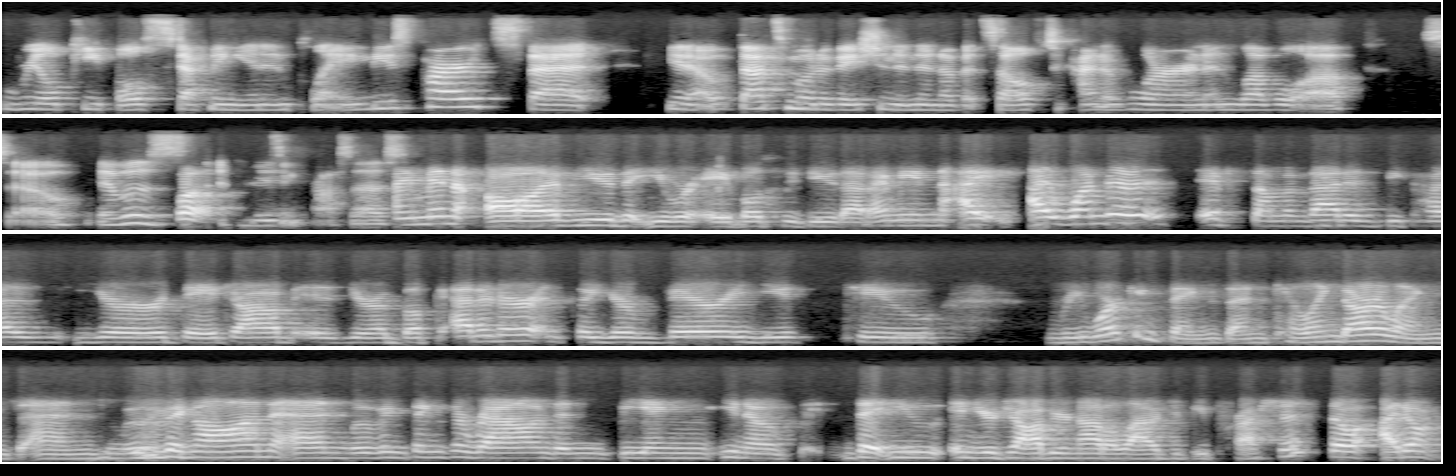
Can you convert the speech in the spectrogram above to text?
real people stepping in and playing these parts. That you know that's motivation in and of itself to kind of learn and level up. So it was well, an amazing process. I'm in awe of you that you were able to do that. I mean, I, I wonder if some of that is because your day job is you're a book editor. And so you're very used to reworking things and killing darlings and moving on and moving things around and being you know that you in your job you're not allowed to be precious so i don't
